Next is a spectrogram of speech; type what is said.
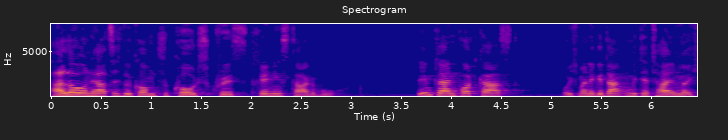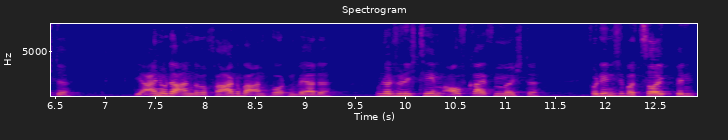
Hallo und herzlich willkommen zu Coach Chris Trainingstagebuch, dem kleinen Podcast, wo ich meine Gedanken mit dir teilen möchte, die eine oder andere Frage beantworten werde und natürlich Themen aufgreifen möchte, von denen ich überzeugt bin,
